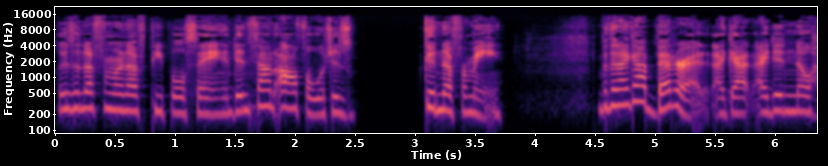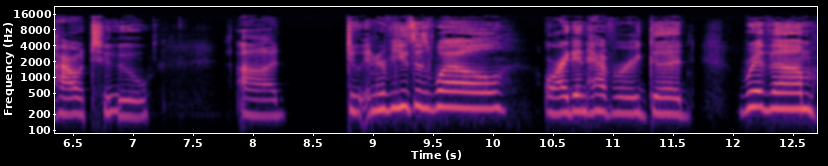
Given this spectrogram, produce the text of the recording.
There's enough from enough people saying it didn't sound awful, which is good enough for me. But then I got better at it. I got I didn't know how to uh, do interviews as well, or I didn't have very good rhythm.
